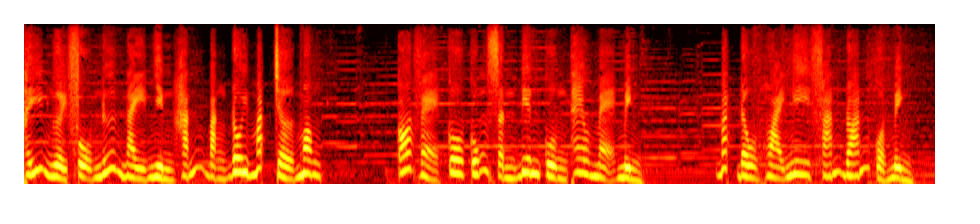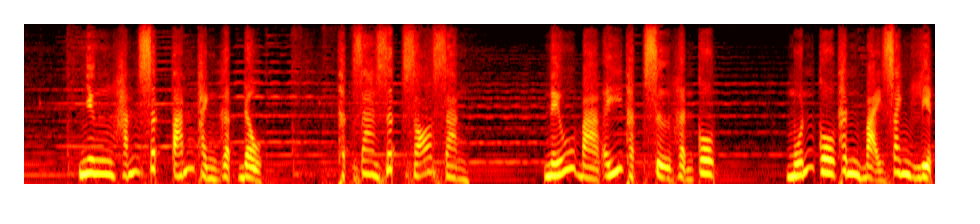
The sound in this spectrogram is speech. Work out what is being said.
Thấy người phụ nữ này nhìn hắn bằng đôi mắt chờ mong. Có vẻ cô cũng dần điên cuồng theo mẹ mình. Bắt đầu hoài nghi phán đoán của mình Nhưng hắn rất tán thành gật đầu Thật ra rất rõ ràng Nếu bà ấy thật sự hận cô, Muốn cô thân bại danh liệt,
